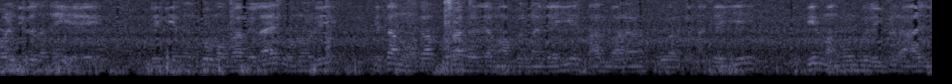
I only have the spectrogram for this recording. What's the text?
पॉलिटिकल नहीं है, लेकिन उनको मौका मिला है तो उन्होंने किसानों का पूरा कर्जा माफ़ करना चाहिए सात बारह पूरा करना चाहिए। तीन मांगों को लेकर आज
